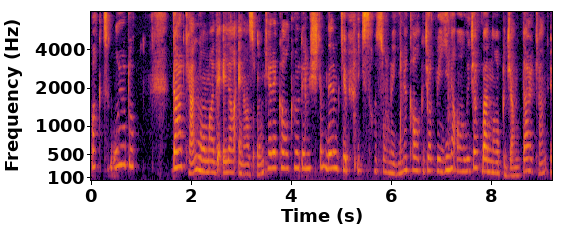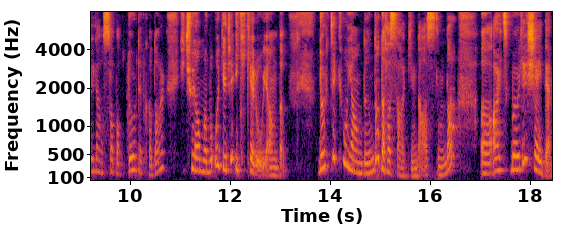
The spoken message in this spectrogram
Baktım uyudu. Derken normalde Ela en az 10 kere kalkıyor demiştim. Dedim ki 2 saat sonra yine kalkacak ve yine ağlayacak. Ben ne yapacağım derken Ela sabah 4'e kadar hiç uyanmadı. O gece 2 kere uyandı. Dörtteki uyandığında daha sakindi aslında. Artık böyle şeydi.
